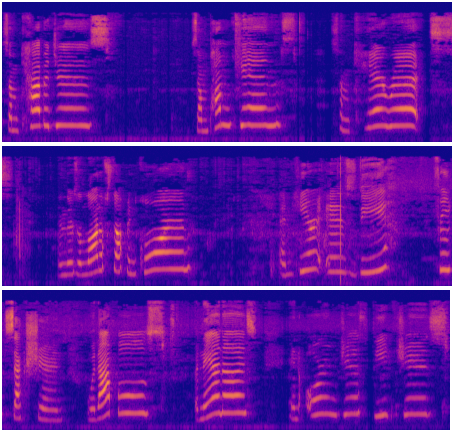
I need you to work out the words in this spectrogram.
Some cabbages, some pumpkins, some carrots, and there's a lot of stuff in corn. And here is the fruit section with apples, bananas, and oranges, peaches,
